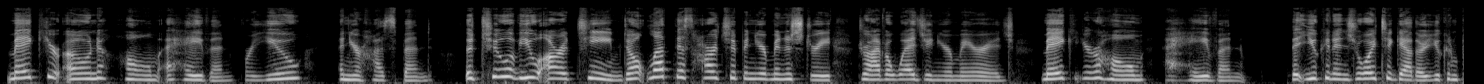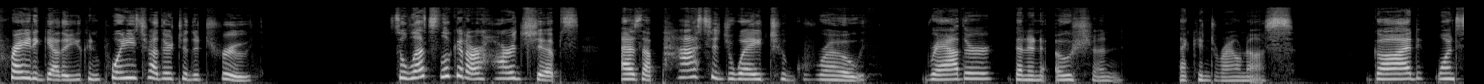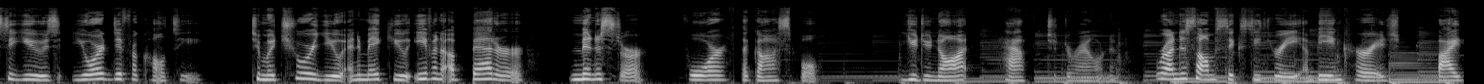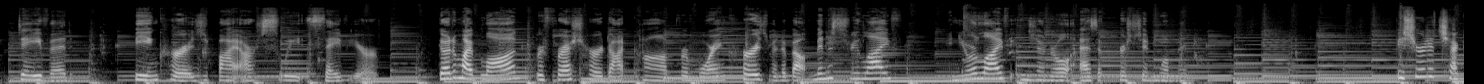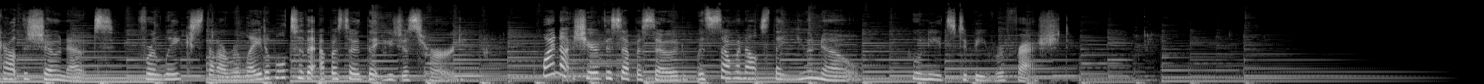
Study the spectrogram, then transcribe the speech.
Make your own home a haven for you and your husband. The two of you are a team. Don't let this hardship in your ministry drive a wedge in your marriage. Make your home a haven that you can enjoy together. You can pray together. You can point each other to the truth. So let's look at our hardships as a passageway to growth rather than an ocean that can drown us. God wants to use your difficulty to mature you and make you even a better minister for the gospel. You do not have to drown. Run to Psalm 63 and be encouraged by David, be encouraged by our sweet Savior. Go to my blog, refreshher.com, for more encouragement about ministry life and your life in general as a Christian woman. Be sure to check out the show notes for links that are relatable to the episode that you just heard. Why not share this episode with someone else that you know who needs to be refreshed?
